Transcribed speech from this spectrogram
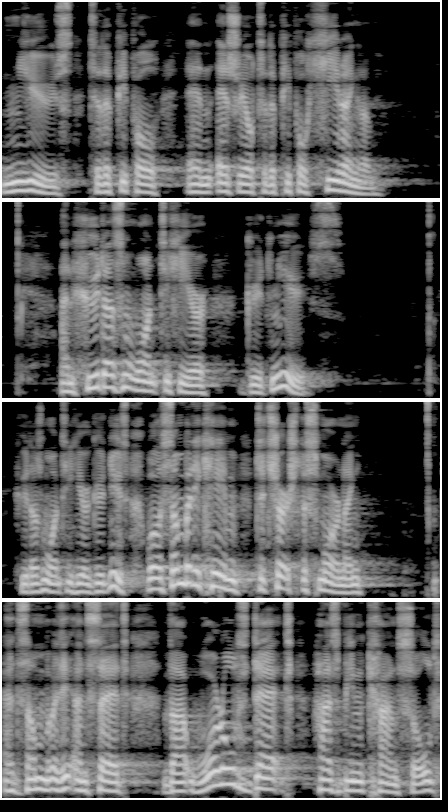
news to the people in Israel, to the people hearing them. And who doesn't want to hear good news? Who doesn't want to hear good news? Well, if somebody came to church this morning and somebody and said that world debt has been cancelled,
